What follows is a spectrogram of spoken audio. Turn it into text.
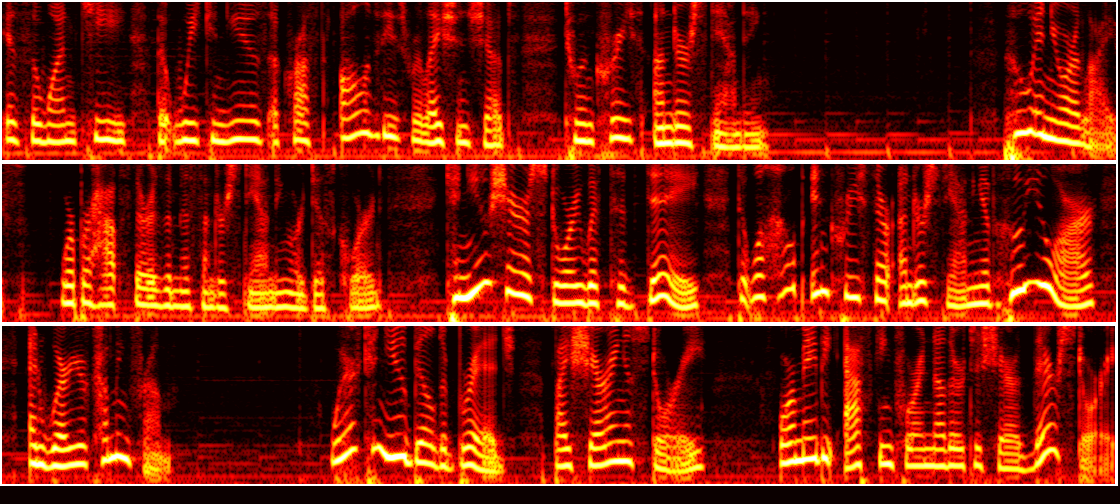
is the one key that we can use across all of these relationships to increase understanding. Who in your life, where perhaps there is a misunderstanding or discord, can you share a story with today that will help increase their understanding of who you are and where you're coming from? Where can you build a bridge by sharing a story or maybe asking for another to share their story?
